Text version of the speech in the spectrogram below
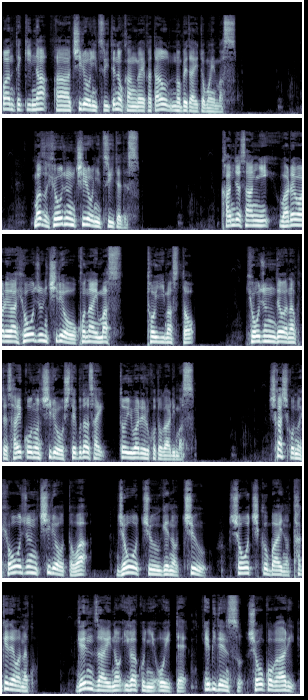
般的な治療についての考え方を述べたいと思います。まず標準治療についてです。患者さんに我々は標準治療を行いますと言いますと、標準ではなくて最高の治療をしてくださいと言われることがあります。しかしこの標準治療とは、上中下の中、小畜梅の竹ではなく、現在の医学においてエビデンス、証拠があり、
